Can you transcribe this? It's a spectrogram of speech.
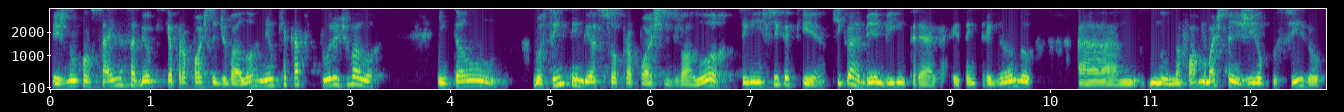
Eles não conseguem saber o que é proposta de valor nem o que é captura de valor. Então, você entender a sua proposta de valor significa que o que o Airbnb entrega? Ele está entregando ah, no, na forma mais tangível possível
